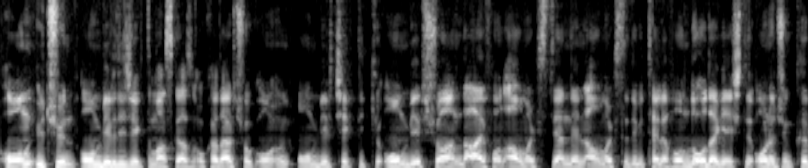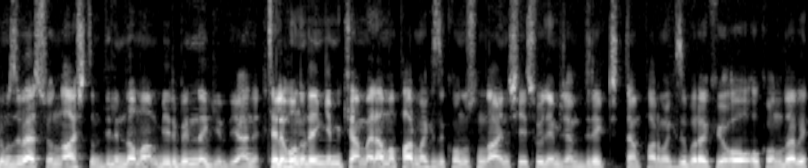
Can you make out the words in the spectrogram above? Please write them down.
13'ün 11 diyecektim az kalsın. O kadar çok 10 11 çektik ki 11 şu anda iPhone almak isteyenlerin almak istediği bir telefonda o da geçti. 13'ün kırmızı versiyonunu açtım. Dilim damağım birbirine girdi. Yani telefonun rengi mükemmel ama parmak izi konusunda aynı şeyi söylemeyeceğim. Direkt cidden parmak izi bırakıyor. O, o konuda bir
